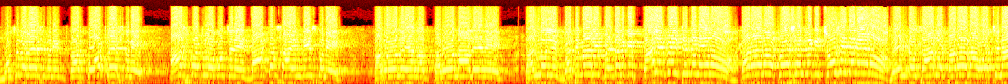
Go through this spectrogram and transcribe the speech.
ముసుగలేసుకుని కోట్లు వేసుకుని హాస్పిటల్లో కూర్చుని డాక్టర్ సాయం తీసుకుని కరోనా కరోనా లేని తల్లుల్ని బతిమాలి బిడ్డలకి పాలిపించింది నేను. కరోనా పేషెంట్లకి చూసింది నేను. రెండు సార్లు కరోనా వచ్చినా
